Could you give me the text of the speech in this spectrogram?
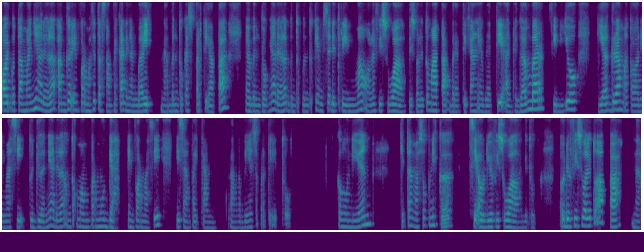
poin utamanya adalah agar informasi tersampaikan dengan baik. Nah, bentuknya seperti apa? Ya bentuknya adalah bentuk-bentuk yang bisa diterima oleh visual. Visual itu mata, berarti kan ya berarti ada gambar, video, diagram, atau animasi. Tujuannya adalah untuk mempermudah informasi disampaikan. Kurang lebihnya seperti itu. Kemudian kita masuk nih ke si audiovisual gitu. Audiovisual itu apa? Nah,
